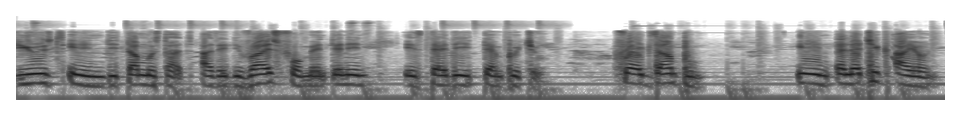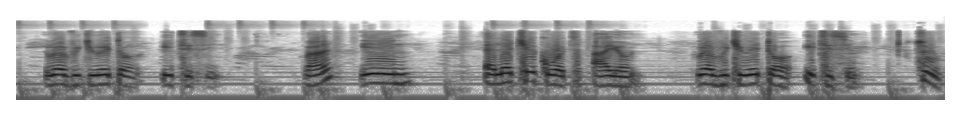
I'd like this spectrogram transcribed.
used in the thermostat as a device for maintaining a steady temperature. For example in electric iron refrigerator etc. Right in electric what iron refrigerator etc. Two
